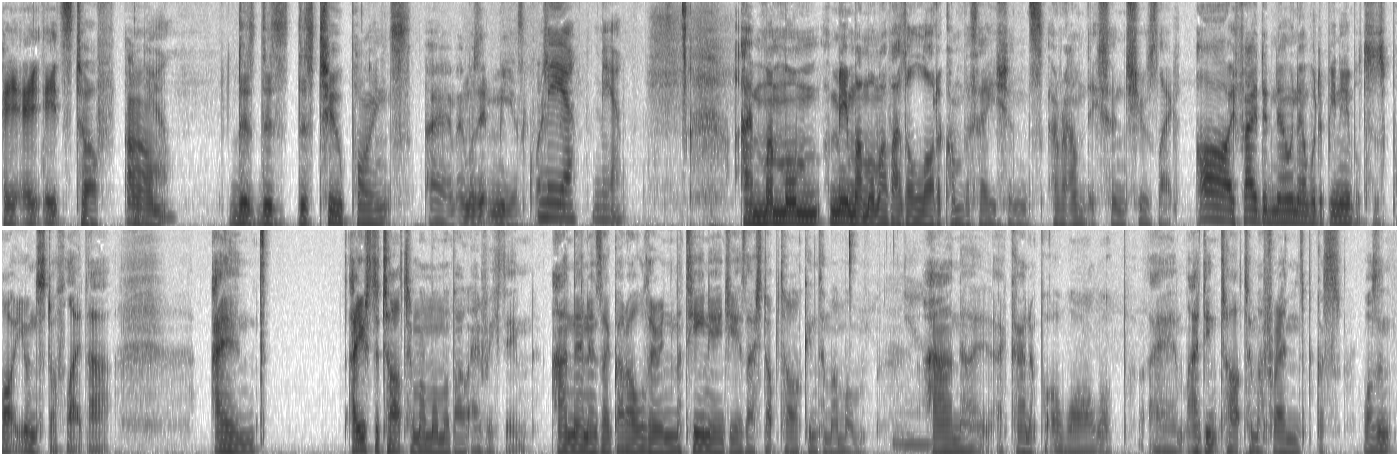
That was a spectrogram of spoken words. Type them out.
it, it, it's tough. Um, Yeah. There's there's there's two points, um, and was it Mia's question? Mia, Mia. And my mum, me and my mum have had a lot of conversations around this, and she was like, "Oh, if I'd have known, I would have been able to support you and stuff like that." And I used to talk to my mum about everything, and then as I got older in my teenage years, I stopped talking to my mum, and I, I kind of put a wall up. Um, I didn't talk to my friends because wasn't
